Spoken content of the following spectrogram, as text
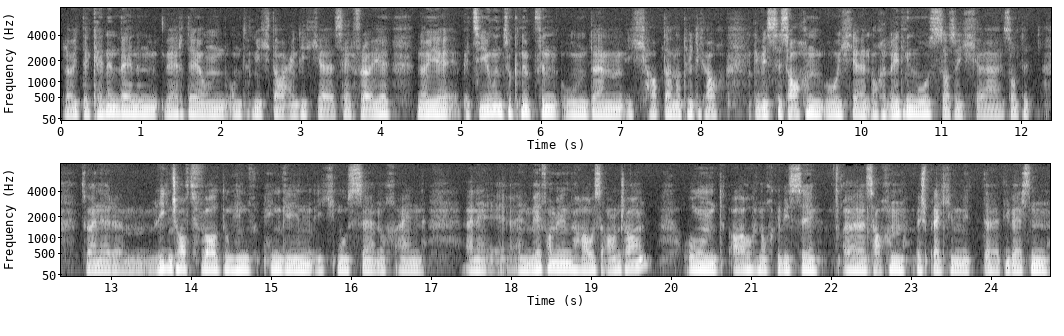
Leute kennenlernen werde und, und mich da eigentlich äh, sehr freue, neue Beziehungen zu knüpfen. Und ähm, ich habe da natürlich auch gewisse Sachen, wo ich äh, noch erledigen muss. Also ich äh, sollte zu einer ähm, Liegenschaftsverwaltung hin, hingehen. Ich muss äh, noch ein, eine, ein Mehrfamilienhaus anschauen und auch noch gewisse äh, Sachen besprechen mit äh, diversen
